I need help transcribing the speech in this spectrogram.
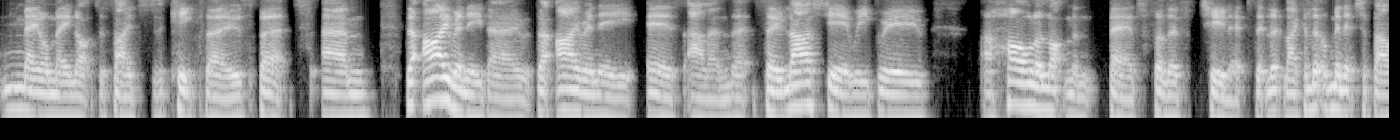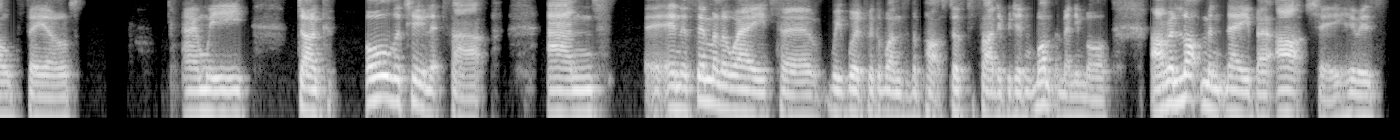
may or may not decide to keep those. But um, the irony, though, the irony is, Alan, that so last year we grew a whole allotment bed full of tulips. It looked like a little miniature bulb field. And we dug all the tulips up and in a similar way to we would with the ones in the pots, just decided we didn't want them anymore. Our allotment neighbour, Archie, who is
